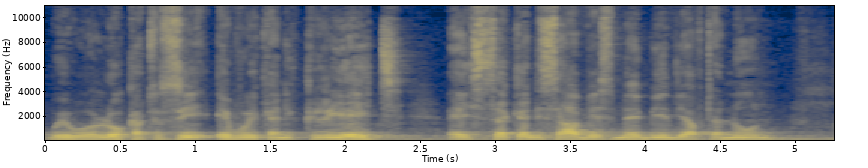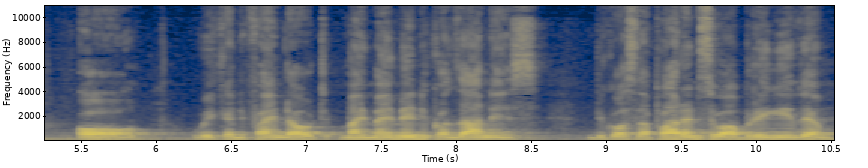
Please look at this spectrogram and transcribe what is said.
We will look at to see if we can create a second service maybe in the afternoon or we can find out. My, my main concern is because the parents who are bringing them,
